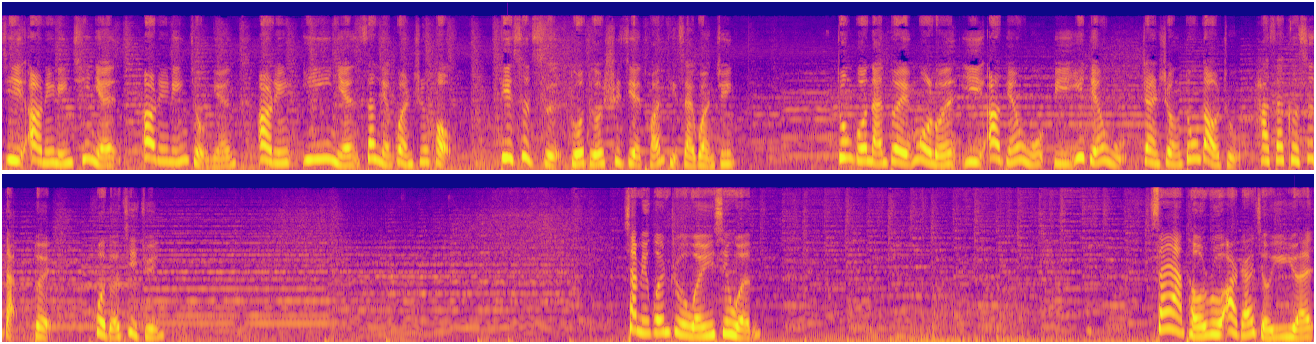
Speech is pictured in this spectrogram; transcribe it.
继2007年、2009年、2011年三连冠之后，第四次夺得世界团体赛冠军。中国男队末轮以2.5比1.5战胜东道主哈萨克斯坦队，获得季军。下面关注文娱新闻：三亚投入2.9亿元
